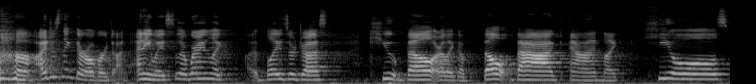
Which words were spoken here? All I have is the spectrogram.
Um, I just think they're overdone. Anyway, so they're wearing like a blazer dress, cute belt, or like a belt bag, and like heels.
